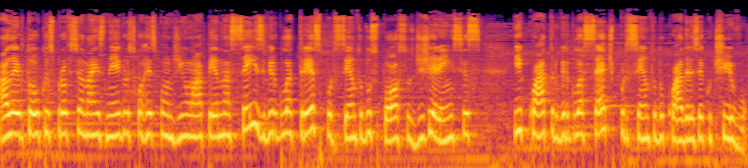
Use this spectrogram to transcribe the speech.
alertou que os profissionais negros correspondiam a apenas 6,3% dos postos de gerências e 4,7% do quadro executivo.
